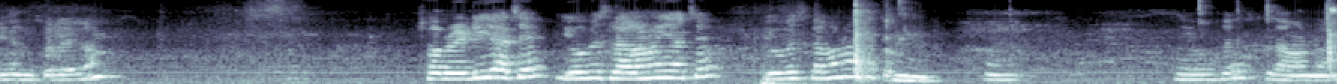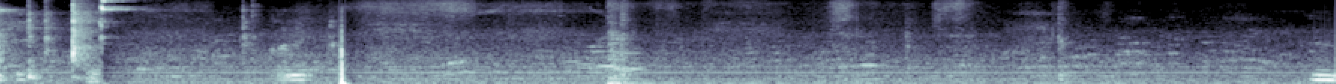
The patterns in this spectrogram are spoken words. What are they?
এখানে চলে এলাম। সব রেডি আছে? ইউবেস লাগানোই আছে? ইউবেস লাগানো আছে তো? হুম। হ্যাঁ। ইউবেস লাগানো আছে। কানেক্ট হুম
